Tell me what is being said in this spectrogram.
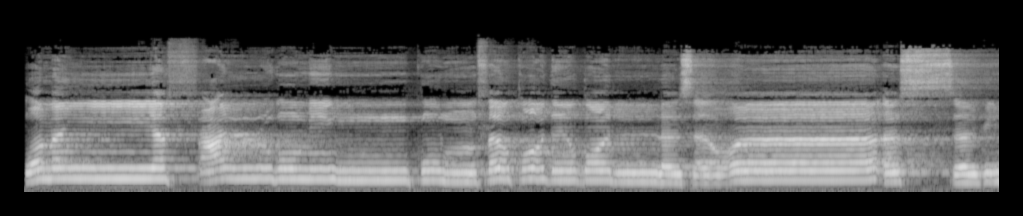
ومن يفعله منكم فقد ضل سواء السبيل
